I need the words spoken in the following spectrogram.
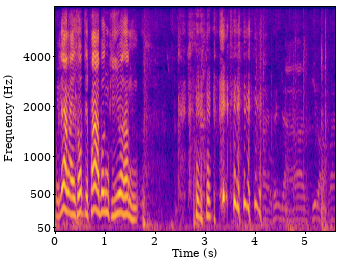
มีแรงไอ้สดสิผ้าเบิ่งผีว่าท่านใช่เพิ่นอย่าคิดหรอกว่า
